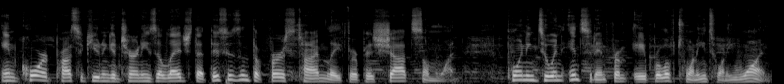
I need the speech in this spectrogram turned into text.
In court, prosecuting attorneys allege that this isn't the first time Lathrop has shot someone, pointing to an incident from April of 2021.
